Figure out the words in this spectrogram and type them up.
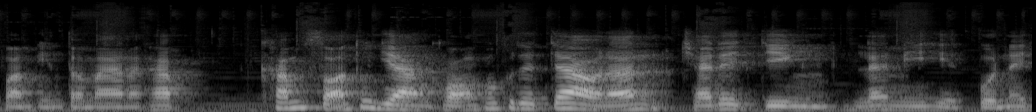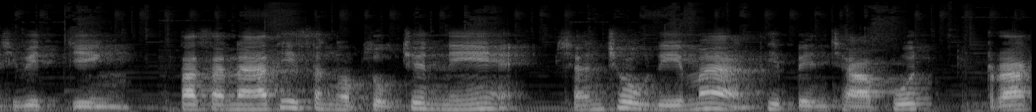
ความเห็นต่อมานะครับคำสอนทุกอย่างของพระพุทธเจ้านั้นใช้ได้จริง และมีเหตุผลในชีวิตจริง ศาสนาที่สงบสุขเช่นนี้ ฉันโชคดีมากที่เป็นชาวพุทธรัก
